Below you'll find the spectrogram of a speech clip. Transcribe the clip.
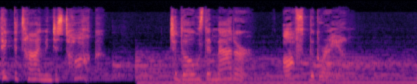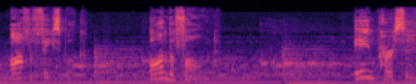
Take the time and just talk to those that matter off the gram, off of Facebook on the phone, in person.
